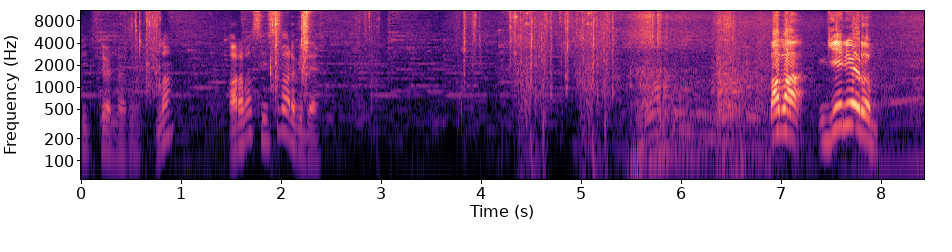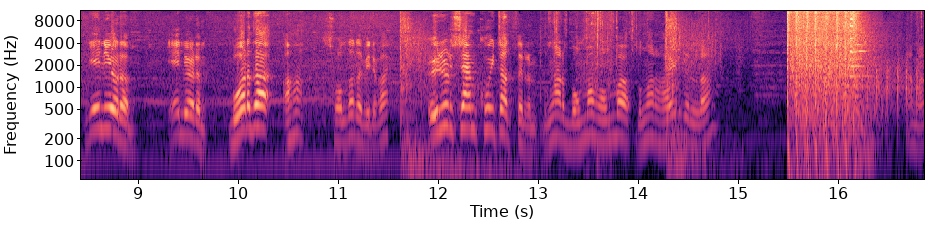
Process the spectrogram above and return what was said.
Gidiyorlar ya. Lan araba sesi var bir de. Baba geliyorum. Geliyorum. Geliyorum. Bu arada aha solda da biri var. Ölürsem kuyut attırırım. Bunlar bomba bomba. Bunlar hayırdır lan? Tamam.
